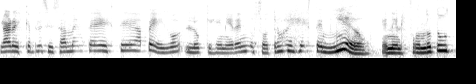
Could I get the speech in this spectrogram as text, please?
Claro, es que precisamente este apego lo que genera en nosotros es este miedo. En el fondo tú,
